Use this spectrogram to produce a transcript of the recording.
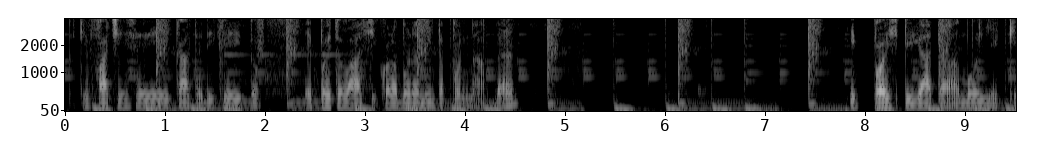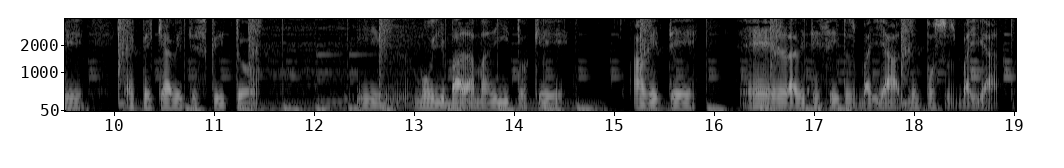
Perché è facile inserire carta di credito e poi trovarsi con l'abbonamento a Pornhub, eh? E poi spiegate alla moglie che è perché avete scritto moglie barra marito che avete, eh, l'avete inserito sbagliato, nel posto sbagliato.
